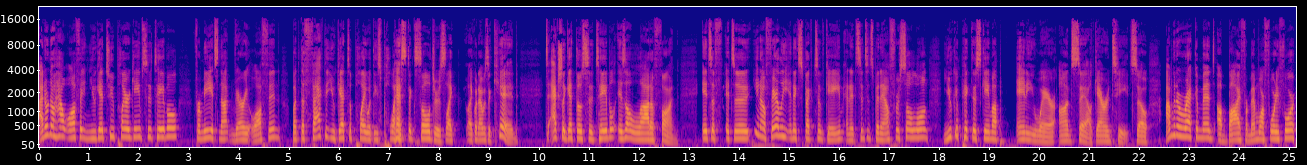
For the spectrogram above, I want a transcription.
I don't know how often you get two player games to the table. For me, it's not very often, but the fact that you get to play with these plastic soldiers like like when I was a kid, to actually get those to the table is a lot of fun. It's a it's a you know fairly inexpensive game, and it's since it's been out for so long, you can pick this game up anywhere on sale, guaranteed. So I'm going to recommend a buy for Memoir 44.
